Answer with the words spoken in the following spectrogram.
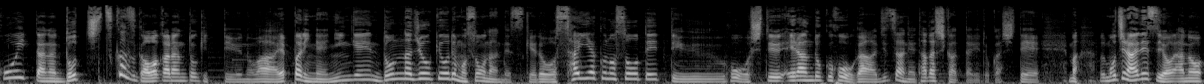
こういったな、どっちつかずかわからん時っていうのは、やっぱりね、人間どんな状況でもそうなんですけど、最悪の想定っていう方をして選んどく方が、実はね、正しかったりとかして、まあ、もちろんあれですよ、あの、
